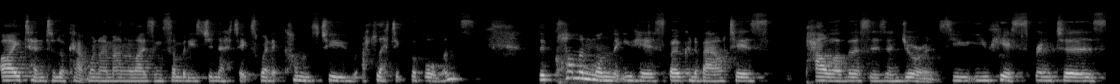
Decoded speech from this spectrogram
I tend to look at when I'm analysing somebody's genetics when it comes to athletic performance. The common one that you hear spoken about is power versus endurance. You you hear sprinters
